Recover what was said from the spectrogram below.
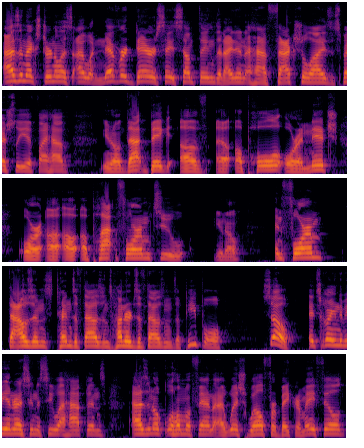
As an ex journalist, I would never dare say something that I didn't have factualized, especially if I have, you know, that big of a, a poll or a niche or a, a, a platform to, you know, inform thousands, tens of thousands, hundreds of thousands of people. So it's going to be interesting to see what happens. As an Oklahoma fan, I wish well for Baker Mayfield.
